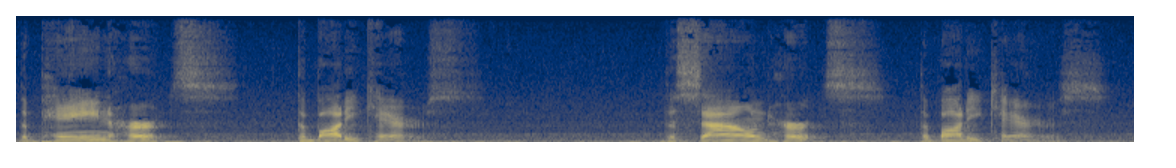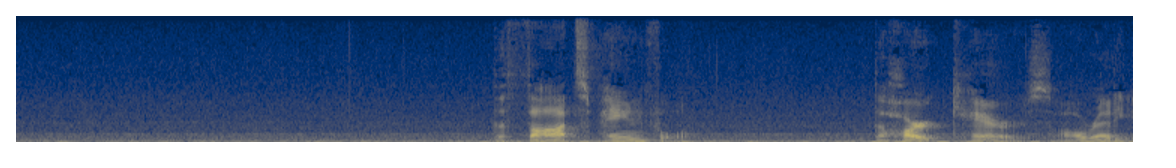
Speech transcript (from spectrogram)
The pain hurts, the body cares. The sound hurts, the body cares. The thought's painful. The heart cares already.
